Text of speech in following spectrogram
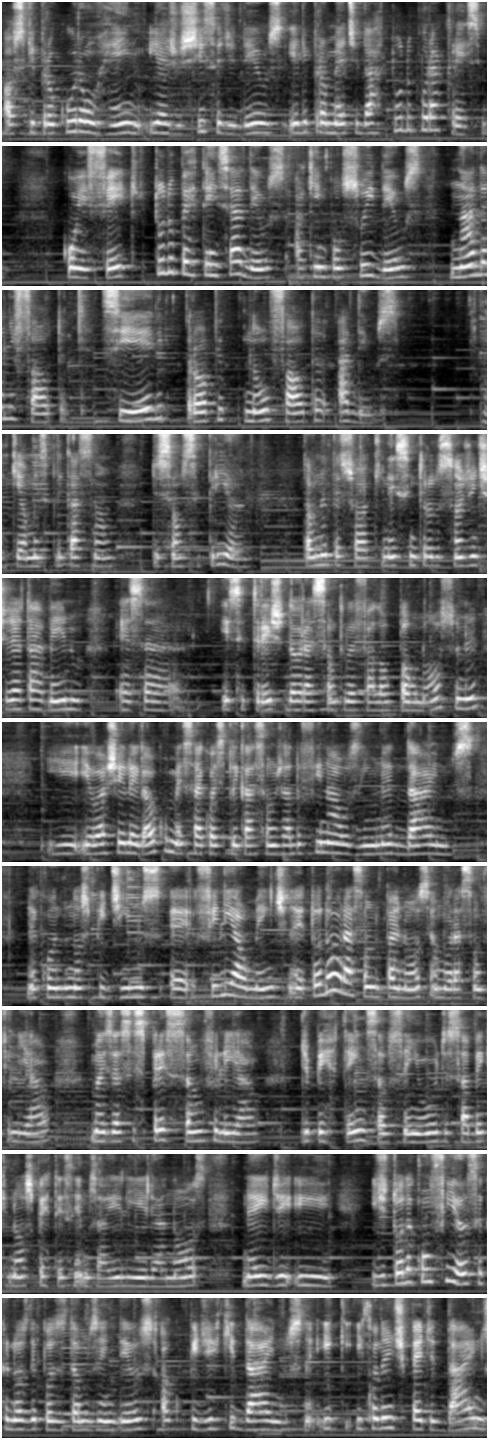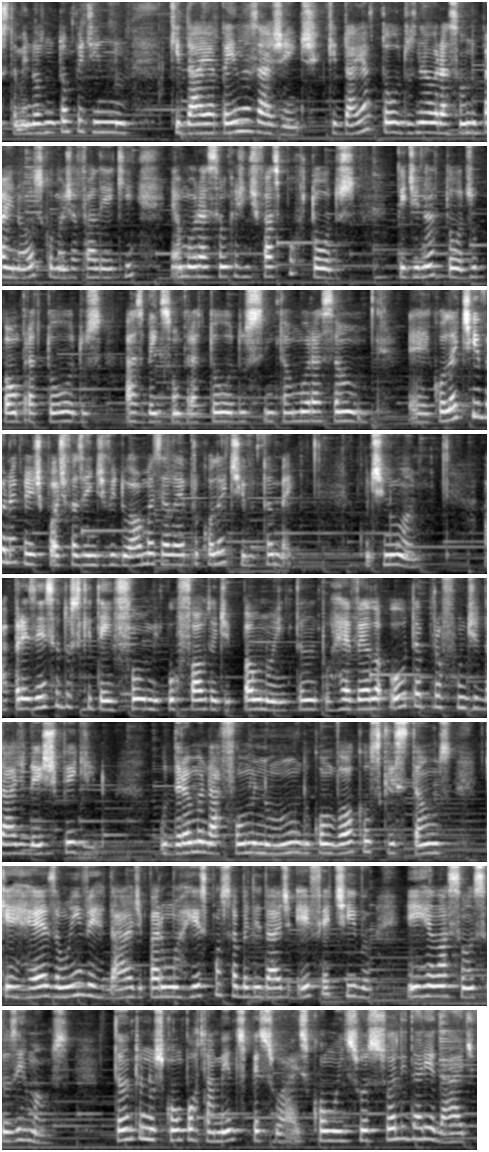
Aos que procuram o reino e a justiça de Deus, ele promete dar tudo por acréscimo. Com efeito, tudo pertence a Deus, a quem possui Deus, nada lhe falta, se ele próprio não falta a Deus. Aqui é uma explicação de São Cipriano. Então, né, pessoal, aqui nessa introdução a gente já está vendo essa, esse trecho da oração que vai falar o pão nosso, né? E eu achei legal começar com a explicação já do finalzinho, né? Dai-nos, né? Quando nós pedimos é, filialmente, né? Toda a oração do Pai Nosso é uma oração filial, mas essa expressão filial de pertença ao Senhor, de saber que nós pertencemos a Ele e Ele a nós, né? E de, e, e de toda a confiança que nós depositamos em Deus ao pedir que dai-nos. Né? E, e, quando a gente pede dai-nos também, nós não estamos pedindo que dai apenas a gente, que dai a todos. Né? A oração do Pai Nosso, como eu já falei aqui, é uma oração que a gente faz por todos, pedindo a todos o pão para todos, as bênçãos para todos. Então, uma oração é, coletiva, né? que a gente pode fazer individual, mas ela é para o coletivo também. Continuando. A presença dos que têm fome por falta de pão, no entanto, revela outra profundidade deste pedido. O drama da fome no mundo convoca os cristãos que rezam em verdade para uma responsabilidade efetiva em relação a seus irmãos, tanto nos comportamentos pessoais como em sua solidariedade,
